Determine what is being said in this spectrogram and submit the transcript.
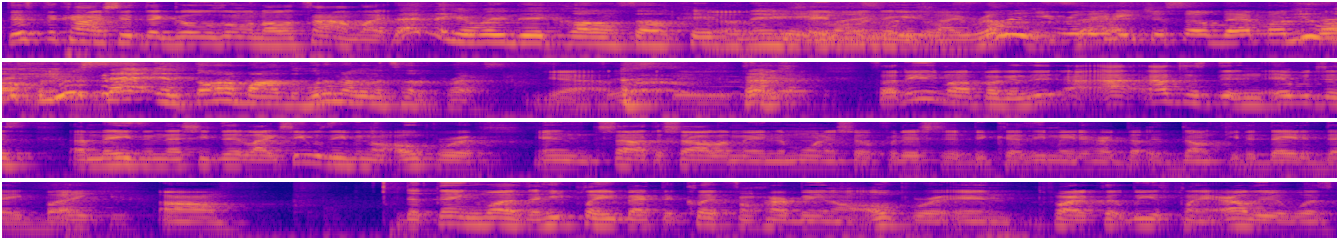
this the kind of shit that goes on all the time. Like that nigga really did call himself Cable Yeah, Asian. Cable Like, Nation. Like really, you really that? hate yourself that much, You bro? you sat and thought about it. What am I going to tell the press? Yeah. So, these motherfuckers, I, I just didn't. It was just amazing that she did. Like she was even on Oprah, and shout out to Charlamagne in the morning show for this shit because he made her donkey the day to day. But Thank you. um, the thing was that he played back the clip from her being on Oprah, and part of the clip we was playing earlier was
